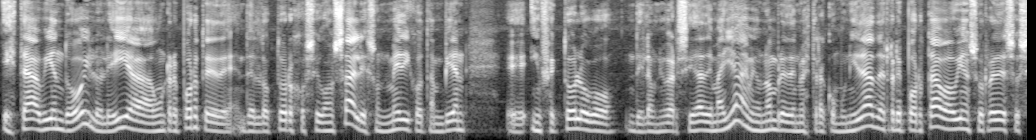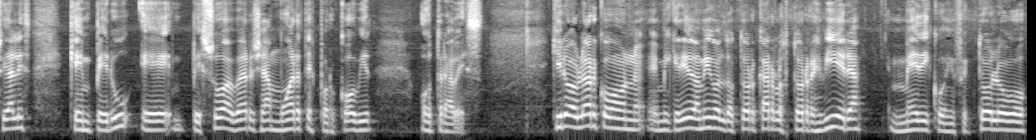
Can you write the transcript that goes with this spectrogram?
está habiendo hoy, lo leía un reporte del doctor José González, un médico también eh, infectólogo de la Universidad de Miami, un hombre de nuestra comunidad, reportaba hoy en sus redes sociales que en Perú eh, empezó a haber ya muertes por COVID otra vez. Quiero hablar con eh, mi querido amigo el doctor Carlos Torres Viera, médico infectólogo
